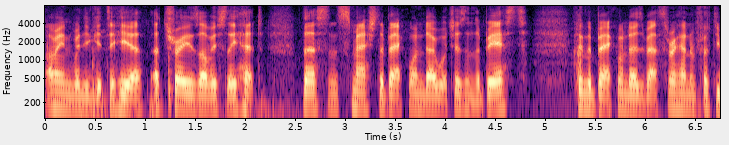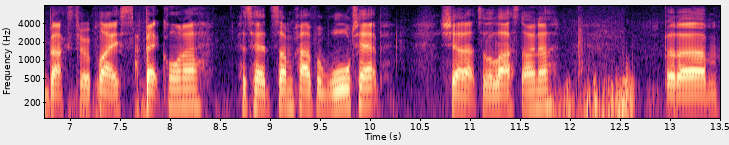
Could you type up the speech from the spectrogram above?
I mean, when you get to here, a tree has obviously hit this and smashed the back window, which isn't the best. I think the back window is about 350 bucks to replace. Back corner has had some kind of a wall tap. Shout out to the last owner. But um,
